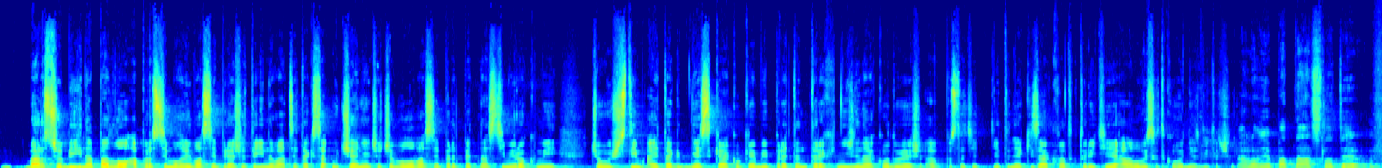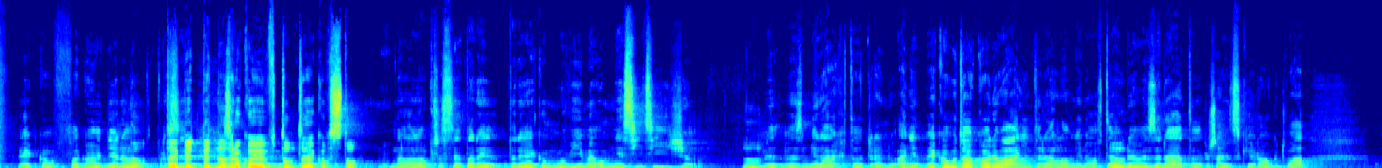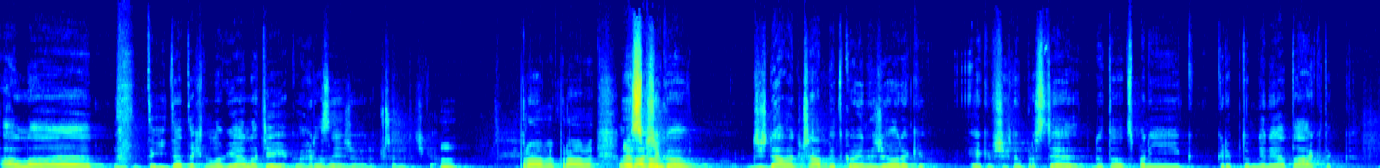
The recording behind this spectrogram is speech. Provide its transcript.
bars, čo by ich napadlo a prostě mohli vlastně prinášať ty inovácie, tak sa učia niečo, čo bolo vlastně pred 15 rokmi, čo už s tým aj tak dneska ako keby pre ten trh nič nenakoduješ a v podstatě je to nějaký základ, který ti je ale vo výsledku hodně zbytočný. A hlavně 15 let je jako fakt hodně, no. no prostě... to je 15 rokov je v tomto jako 100. No, no přesně, tady, tady jako mluvíme o měsících, že jo mm. ve, ve změnách toho trendu. Ani jako u toho kódování teda hlavně, no, v té mm. audiovizi ne, to je třeba vždycky rok, dva, ale ty IT technologie letějí jako hrozně, že jo, dopředu teďka. Mm. Právě, právě. Obzvlášť jsem... jako, když dáme třeba Bitcoin, že jo, tak jak je všechno prostě do toho spaný kryptoměny a tak, tak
